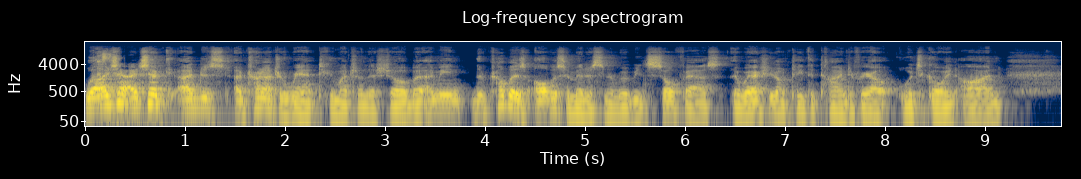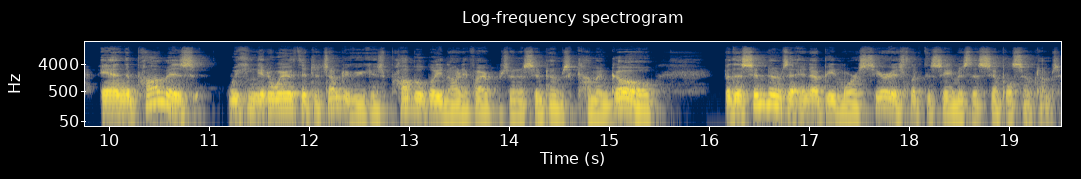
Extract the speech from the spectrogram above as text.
well, I just, I just, I just, I try not to rant too much on this show, but I mean, the trouble is, all of us in medicine are moving so fast that we actually don't take the time to figure out what's going on. And the problem is, we can get away with it to some degree because probably 95% of symptoms come and go, but the symptoms that end up being more serious look the same as the simple symptoms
